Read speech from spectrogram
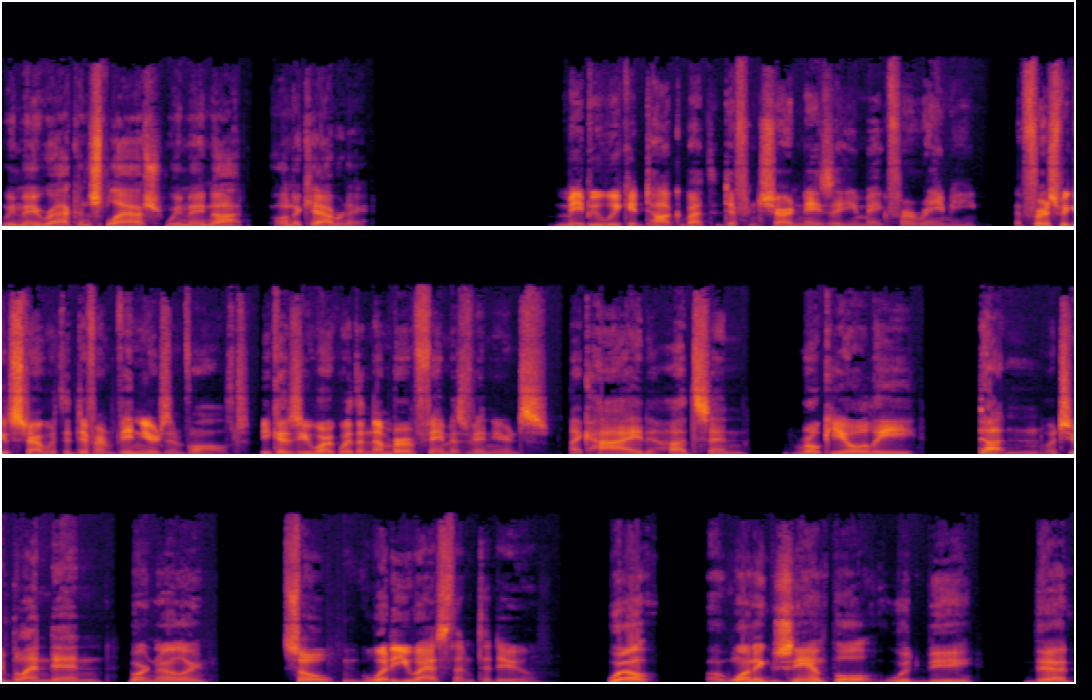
we may rack and splash, we may not on the Cabernet. Maybe we could talk about the different Chardonnays that you make for Ramey. First, we could start with the different vineyards involved because you work with a number of famous vineyards like Hyde, Hudson, Rochioli, Dutton, which you blend in, Martinelli. So, what do you ask them to do? Well, uh, one example would be that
